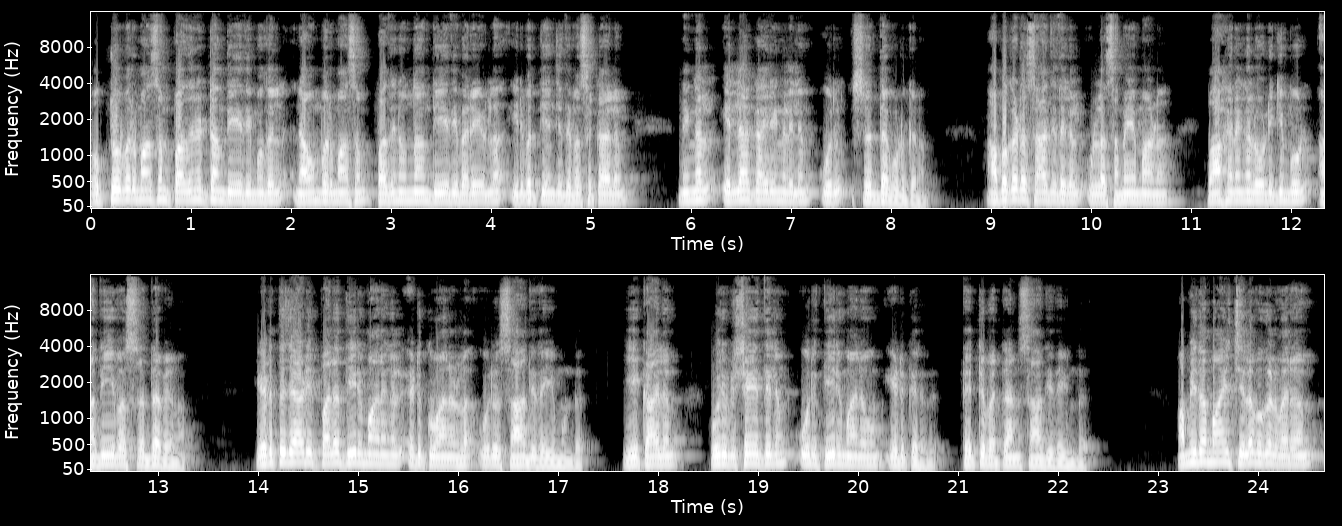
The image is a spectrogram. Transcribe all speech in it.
ഒക്ടോബർ മാസം പതിനെട്ടാം തീയതി മുതൽ നവംബർ മാസം പതിനൊന്നാം തീയതി വരെയുള്ള ഇരുപത്തിയഞ്ച് ദിവസക്കാലം നിങ്ങൾ എല്ലാ കാര്യങ്ങളിലും ഒരു ശ്രദ്ധ കൊടുക്കണം. അപകട സാധ്യതകൾ ഉള്ള സമയമാണ്. വാഹനങ്ങൾ ഓടിക്കുമ്പോൾ അതീവ ശ്രദ്ധ വേണം. എടുത്തുചാടി പല തീരുമാനങ്ങൾ എടുക്കുവാനുള്ള ഒരു സാധ്യതയുമുണ്ട്. ഈ കാലം ഒരു വിഷയത്തിലും ഒരു തീരുമാനവും എടുക്കരുത്. തെറ്റുപറ്റാൻ സാധ്യതയുണ്ട്. അമിതമായ ചിലവുകൾ വരാം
